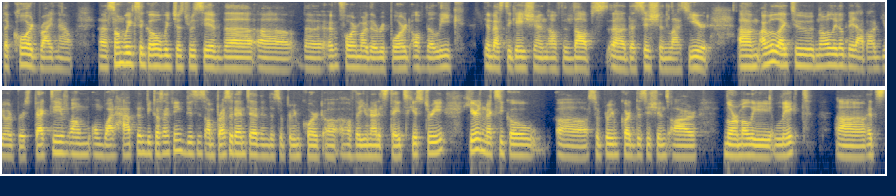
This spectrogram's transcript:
the court right now. Uh, some weeks ago, we just received the uh, the inform or the report of the leak investigation of the Dobbs uh, decision last year. Um, I would like to know a little bit about your perspective on, on what happened because I think this is unprecedented in the Supreme Court uh, of the United States history. Here in Mexico, uh, Supreme Court decisions are normally leaked uh, it's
